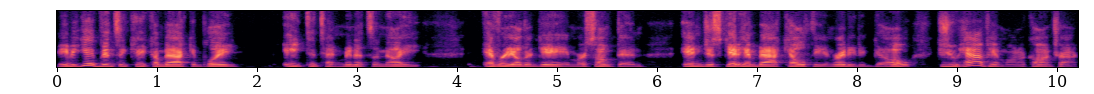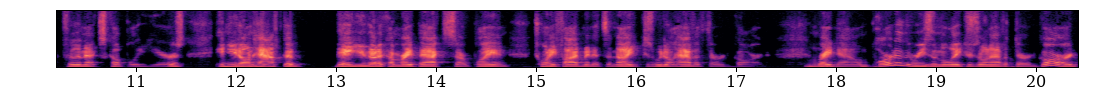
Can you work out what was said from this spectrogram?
Maybe Gabe Vincent can come back and play eight to ten minutes a night every other game or something and just get him back healthy and ready to go because you have him on a contract for the next couple of years and you don't have to hey you got to come right back to start playing 25 minutes a night because we don't have a third guard mm-hmm. right now and part of the reason the lakers don't have a third guard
